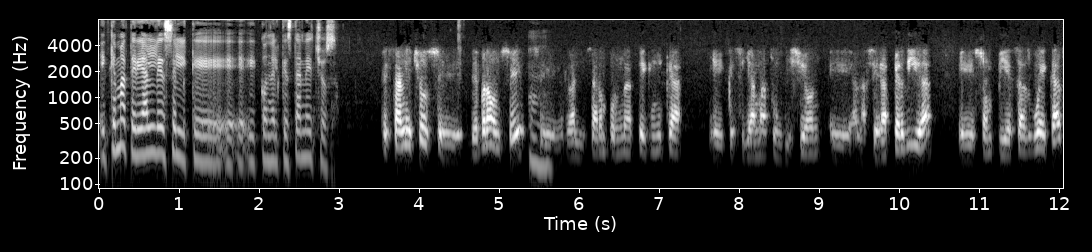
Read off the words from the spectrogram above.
¿Y qué material es el que eh, eh, con el que están hechos? Están hechos eh, de bronce, se realizaron por una técnica que se llama fundición a la cera perdida. son piezas huecas,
